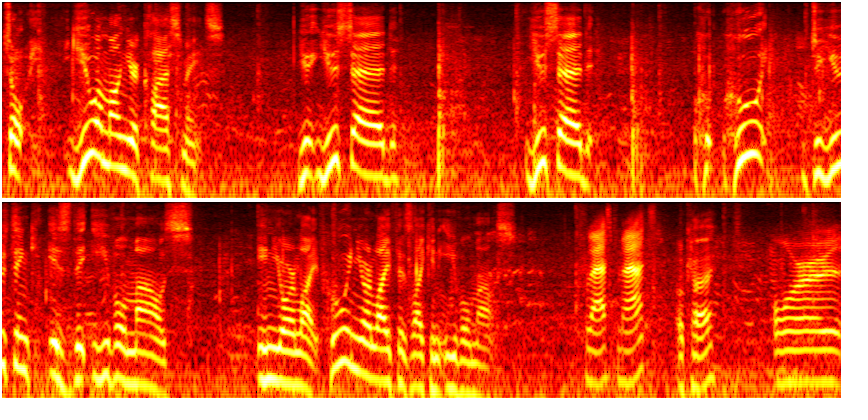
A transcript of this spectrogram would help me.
so you among your classmates, you you said, you said, who, who do you think is the evil mouse in your life? Who in your life is like an evil mouse? Classmate Okay. or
